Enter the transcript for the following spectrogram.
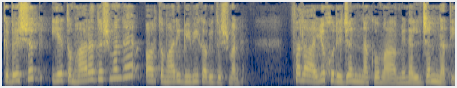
کہ بے شک یہ تمہارا دشمن ہے اور تمہاری بیوی کا بھی دشمن ہے۔ فلا یخ رجن کما من الجنتی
